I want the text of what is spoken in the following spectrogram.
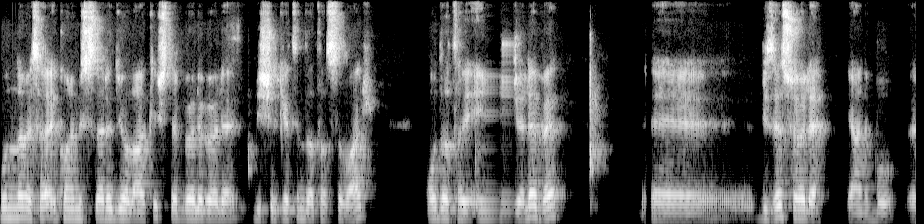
Bunda mesela ekonomistlere diyorlar ki işte böyle böyle bir şirketin datası var. O datayı incele ve e, bize söyle. Yani bu e,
